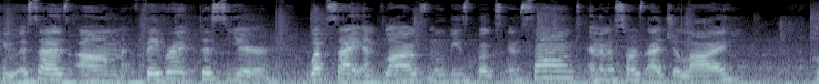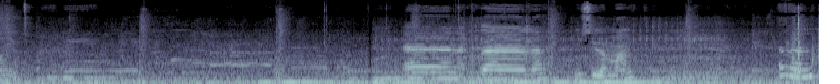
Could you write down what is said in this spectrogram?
cute. It says um, favorite this year. Website and blogs, movies, books, and songs. And then it starts at July 2020. And then you see the month. And then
